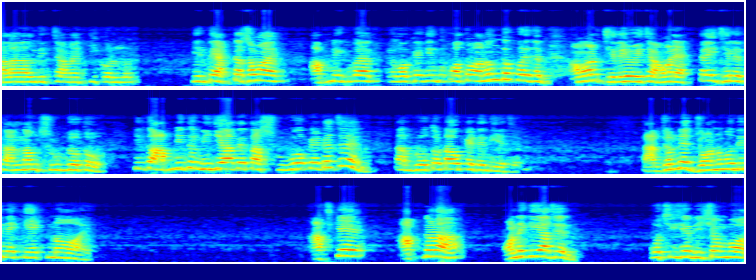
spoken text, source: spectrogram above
গালাগাল দিচ্ছে, আমায় কি করল? কিন্তু একটা সময় আপনি ওকে কিন্তু কত আনন্দ করেছেন আমার ছেলে হয়েছে, আমার একটাই ছেলে, তার নাম সুব্রত। কিন্তু আপনি তো নিজে হাতে তার শুভ কেটেছেন, তার ব্রতটাও কেটে দিয়েছেন। তার জন্য জন্মদিনে কেক নয়। আজকে আপনারা অনেকেই আছেন, পঁচিশে ডিসেম্বর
